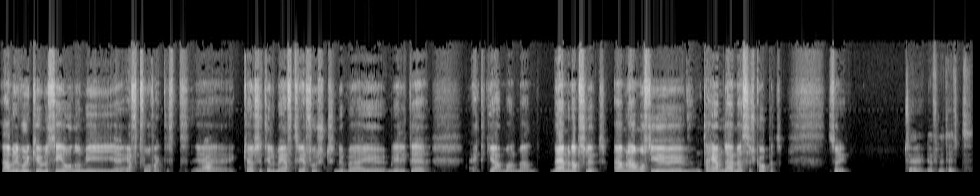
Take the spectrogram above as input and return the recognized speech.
Ja, men det vore kul att se honom i eh, F2 faktiskt. Eh, Ja. Kanske till och med F3 först. Nu börjar han ju bli lite, inte gammal, men nej men absolut. Ja, men han måste ju ta hem det här mästerskapet. Så är det. Så är det definitivt.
